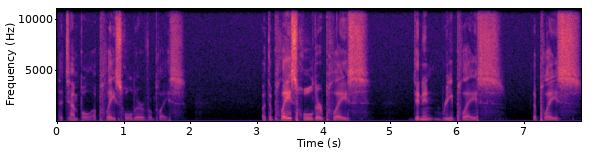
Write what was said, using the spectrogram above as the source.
the temple, a placeholder of a place. But the placeholder place didn't replace the place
